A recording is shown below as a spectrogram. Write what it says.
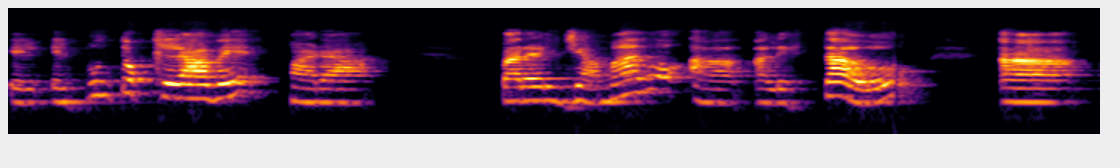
el, punto clave para, para el llamado al Estado a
